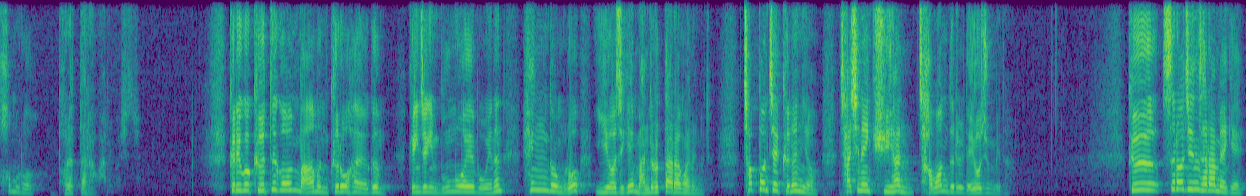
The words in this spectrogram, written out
허물어 버렸다라고 하는 것이죠. 그리고 그 뜨거운 마음은 그로 하여금 굉장히 무모해 보이는 행동으로 이어지게 만들었다라고 하는 거죠. 첫 번째 그는요, 자신의 귀한 자원들을 내어줍니다. 그 쓰러진 사람에게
